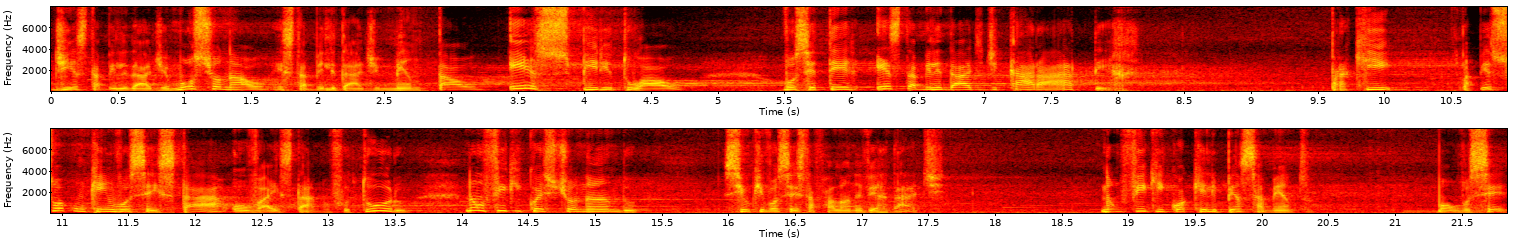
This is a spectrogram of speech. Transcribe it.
de estabilidade emocional, estabilidade mental, espiritual, você ter estabilidade de caráter, para que a pessoa com quem você está ou vai estar no futuro não fique questionando se o que você está falando é verdade. Não fique com aquele pensamento: bom, você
